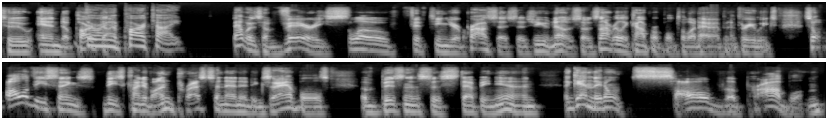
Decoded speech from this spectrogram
to end apartheid. During apartheid. That was a very slow 15 year process, as you know. So it's not really comparable to what happened in three weeks. So, all of these things, these kind of unprecedented examples of businesses stepping in, again, they don't solve the problem.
